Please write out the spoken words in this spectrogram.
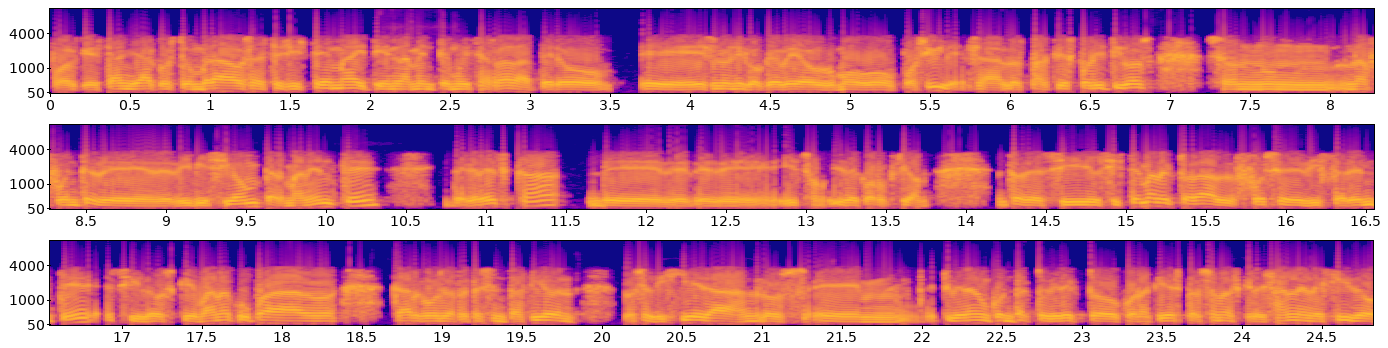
porque están ya acostumbrados a este sistema y tienen la mente muy cerrada, pero eh, es lo único que veo como posible. O sea, los partidos políticos son una fuente de, división permanente, de gresca de, de, y de corrupción. Entonces, si el sistema electoral fuese diferente, si los que van a ocupar cargos de representación los eligieran, los eh, tuvieran un contacto directo con aquellas personas personas que les han elegido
